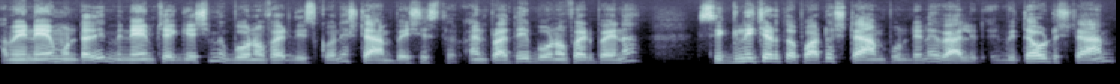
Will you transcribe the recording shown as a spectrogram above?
మీ నేమ్ ఉంటుంది మీ నేమ్ చెక్ చేసి మీకు బోనోఫైడ్ తీసుకొని స్టాంప్ వేసి ఇస్తారు. అండ్ ప్రతి బోనోఫైడ్ పైన సిగ్నేచర్తో పాటు స్టాంప్ ఉంటేనే valid. Without stamp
